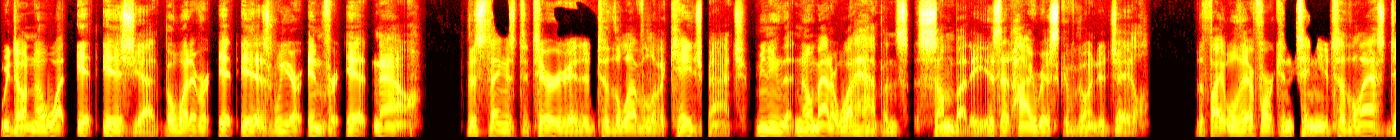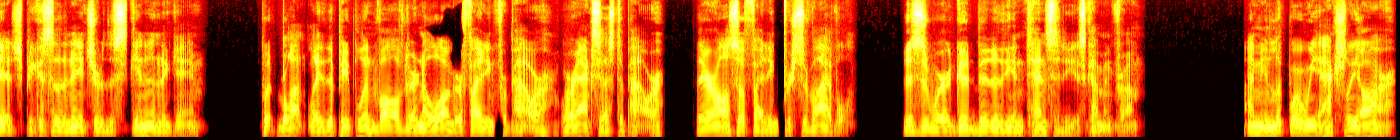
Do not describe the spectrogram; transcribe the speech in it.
We don't know what it is yet, but whatever it is, we are in for it now. This thing has deteriorated to the level of a cage match, meaning that no matter what happens, somebody is at high risk of going to jail. The fight will therefore continue to the last ditch because of the nature of the skin in the game. Put bluntly, the people involved are no longer fighting for power or access to power, they are also fighting for survival. This is where a good bit of the intensity is coming from. I mean, look where we actually are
